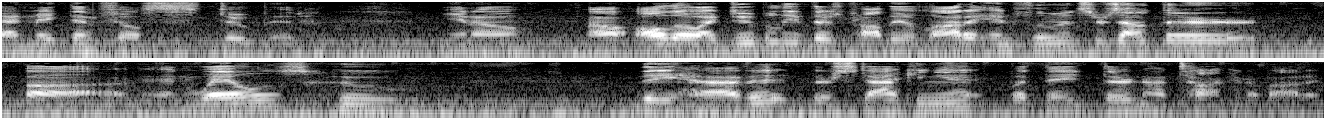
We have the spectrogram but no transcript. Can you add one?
and make them feel stupid, you know. Although I do believe there's probably a lot of influencers out there uh, in whales who they have it, they're stacking it, but they they're not talking about it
